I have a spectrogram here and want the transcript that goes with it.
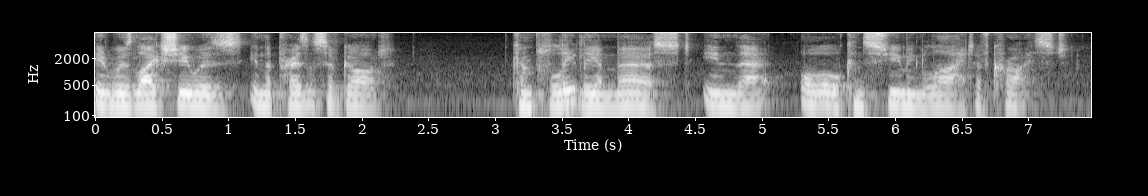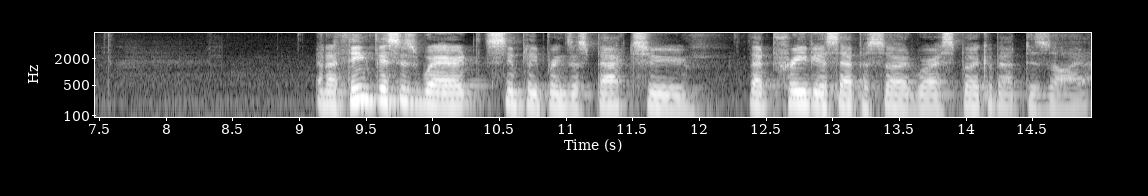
it was like she was in the presence of God completely immersed in that all consuming light of Christ. And I think this is where it simply brings us back to that previous episode where I spoke about desire.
